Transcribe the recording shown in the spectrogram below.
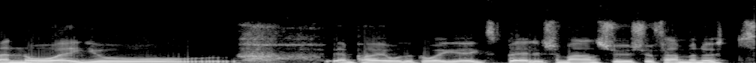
men nå er jeg jo i en periode hvor jeg, jeg spiller ikke mer enn 20-25 minutter.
